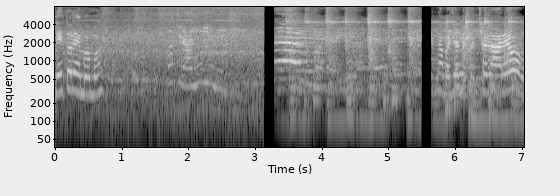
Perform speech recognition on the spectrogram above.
ले तो रहे मामा। ले ले इतना भजन अच्छा गा रहे हो।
